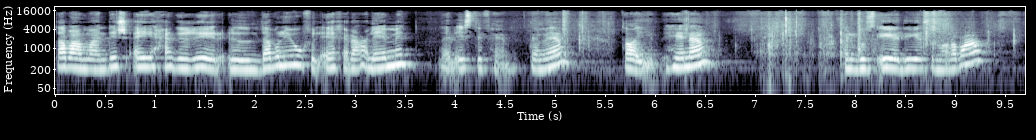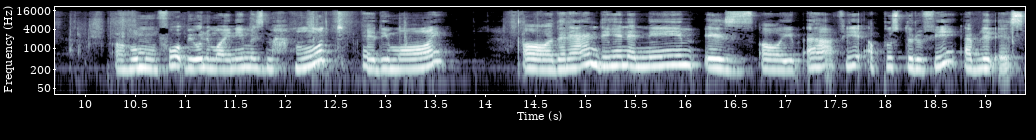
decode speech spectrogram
طبعا ما عنديش أي حاجة غير ال W في الآخر علامة الاستفهام. تمام؟ طيب هنا الجزئية دي سنة رابعة. أهو من فوق بيقول my name is محمود. أدي my آه ده أنا عندي هنا ال name is آه يبقى في apostrophe قبل ال s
